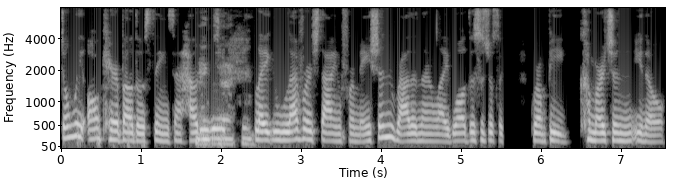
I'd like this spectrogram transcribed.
don't we all care about those things and how do exactly. we like leverage that information rather than like well this is just a grumpy commercial you know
